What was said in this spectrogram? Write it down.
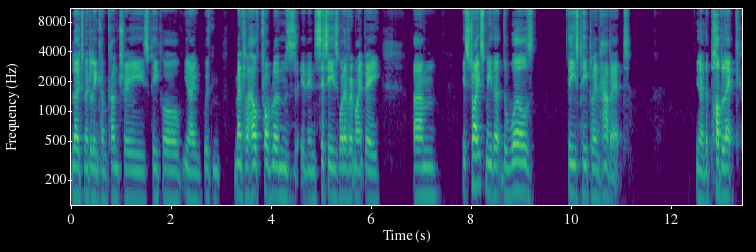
low to middle income countries, people, you know, with mental health problems in, in cities, whatever it might be. Um, it strikes me that the worlds these people inhabit you know the public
